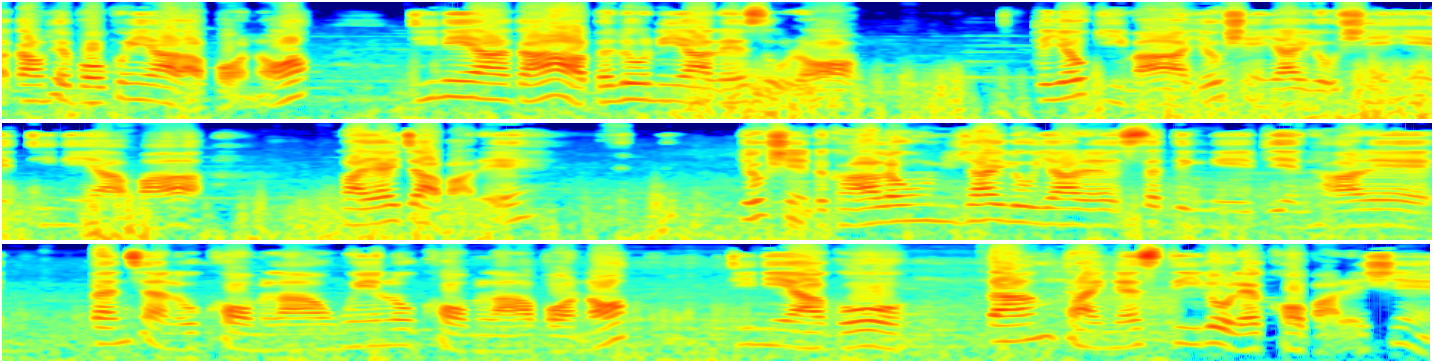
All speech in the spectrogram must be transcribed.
အကောင့်ထဲပေါ်ခွင့်ရတာပေါ့နော်ဒီနေရာကဘယ်လိုနေရာလဲဆိုတော့တရုတ်ပြည်မှာရုပ်ရှင်ရိုက်လို့ရှိရင်ဒီနေရာမှာလာရိုက်ကြပါတယ်ရုပ်ရှင်တကားလုံးရိုက်လို့ရတဲ့ setting တွေပြင်ထားတဲ့ပန်းချံလို့ခေါ်မလားဝင်းလို့ခေါ်မလားပေါ့နော်ဒီနေရာကို Tang Dynasty လို့လည်းခေါ်ပါတယ်ရှင်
